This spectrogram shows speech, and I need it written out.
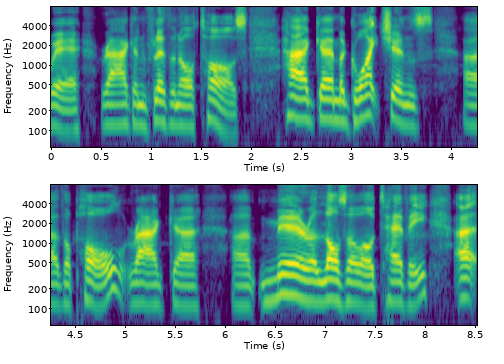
wir rag yn flyddyn o tos. Hag um, uh, the pole rag uh, uh, myr y lozo o tefi. Uh,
